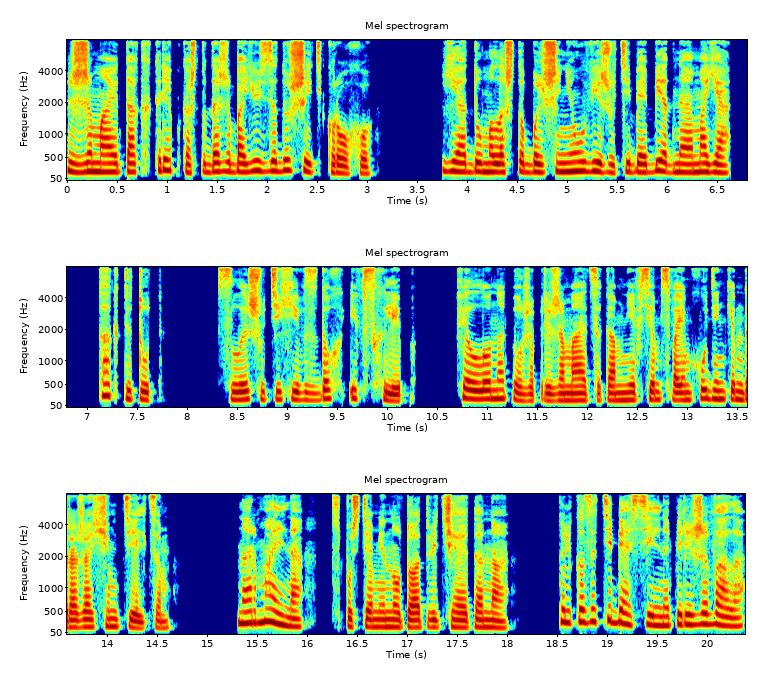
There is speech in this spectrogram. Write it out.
Сжимаю так крепко, что даже боюсь задушить кроху. «Я думала, что больше не увижу тебя, бедная моя. Как ты тут?» Слышу тихий вздох и всхлип. Феллона тоже прижимается ко мне всем своим худеньким дрожащим тельцем. «Нормально», — спустя минуту отвечает она. «Только за тебя сильно переживала.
